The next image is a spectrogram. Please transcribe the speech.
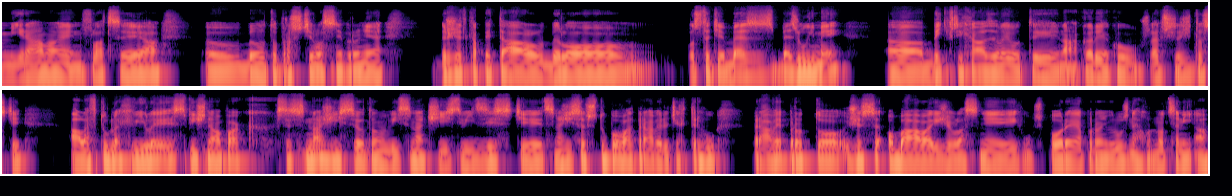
mírám a inflaci a bylo to prostě vlastně pro ně držet kapitál bylo v podstatě bez, bez újmy, byť přicházely o ty náklady jako ušlé příležitosti ale v tuhle chvíli spíš naopak se snaží si o tom víc načíst, víc zjistit, snaží se vstupovat právě do těch trhů, právě proto, že se obávají, že vlastně jejich úspory a podobně budou znehodnocený a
